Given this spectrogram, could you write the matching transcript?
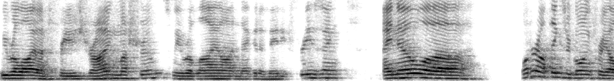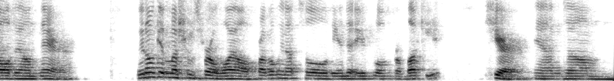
we rely on freeze drying mushrooms. We rely on negative 80 freezing. I know, uh, wonder how things are going for y'all down there. We don't get mushrooms for a while, probably not till the end of April we're lucky here. And um,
